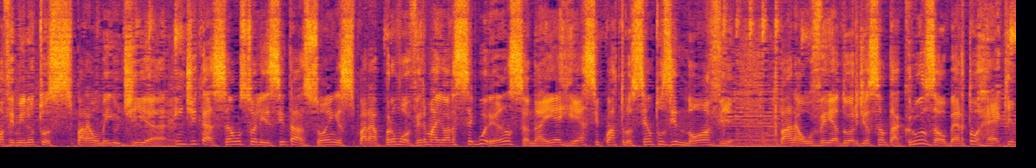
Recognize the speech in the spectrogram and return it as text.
19 minutos para o meio-dia. Indicação solicitações para promover maior segurança na RS 409. Para o vereador de Santa Cruz, Alberto Reck,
